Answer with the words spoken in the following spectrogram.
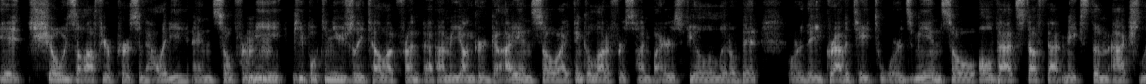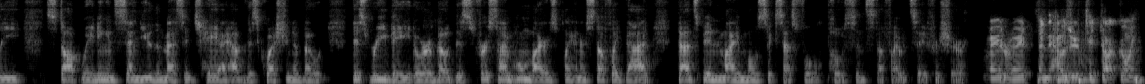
it shows off your personality. And so for mm-hmm. me, people can usually tell up front that I'm a younger guy. And so I think a lot of first time buyers feel a little bit or they gravitate towards me. And so all that stuff that makes them actually stop waiting and send you the message Hey, I have this question about this rebate or about this first time homebuyers plan or stuff like that that's been my most successful posts and stuff, I would say for sure. Right, right. And how's your TikTok going?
